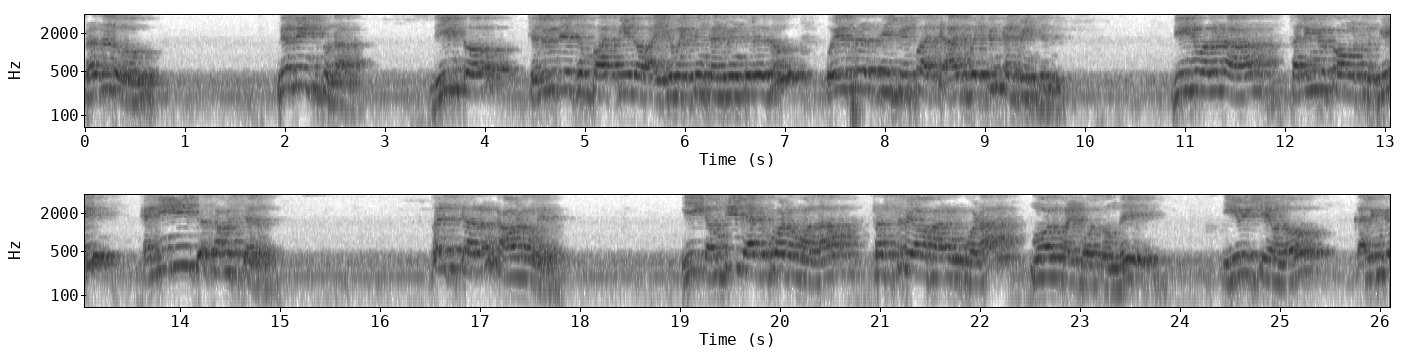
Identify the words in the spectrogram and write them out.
ప్రజలు నిర్ణయించుకున్నారు. దీంతో తెలుగుదేశం పార్టీలో ఐకమత్యం కనిపించలేదు. వైఎస్ఆర్సీపీ పార్టీ ఆధిపత్యం కనిపించింది. దీని వలన కళింగ కోమట్లకి కనీస సమస్యలు పరిష్కారం కావడం లేదు. ఈ కమిటీ లేకపోవడం వల్ల ట్రస్ట్ వ్యవహారం కూడా మూలపడిపోతుంది. ఈ విషయంలో కళింగ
